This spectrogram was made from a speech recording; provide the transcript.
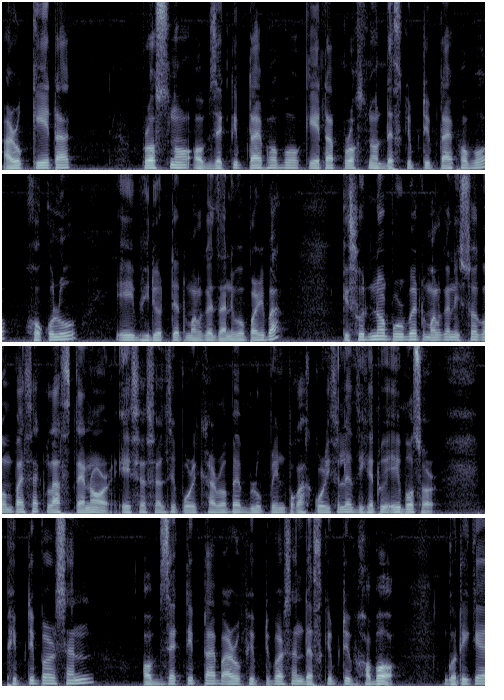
আৰু কেইটা প্ৰশ্ন অবজেক্টিভ টাইপ হ'ব কেইটা প্ৰশ্ন ডেছক্ৰিপটিভ টাইপ হ'ব সকলো এই ভিডিঅ'তে তোমালোকে জানিব পাৰিবা। কিছুদিনৰ পূৰ্বে তোমালোকে নিশ্চয় গম পাইছা ক্লাছ টেনৰ এইচ এছ এল চি পৰীক্ষাৰ বাবে ব্লু প্ৰিণ্ট প্ৰকাশ কৰিছিলে যিহেতু এই বছৰ ফিফটি পাৰ্চেণ্ট অবজেক্টিভ টাইপ আৰু ফিফটি পাৰ্চেণ্ট ডেছক্ৰিপটিভ হ'ব। গতিকে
